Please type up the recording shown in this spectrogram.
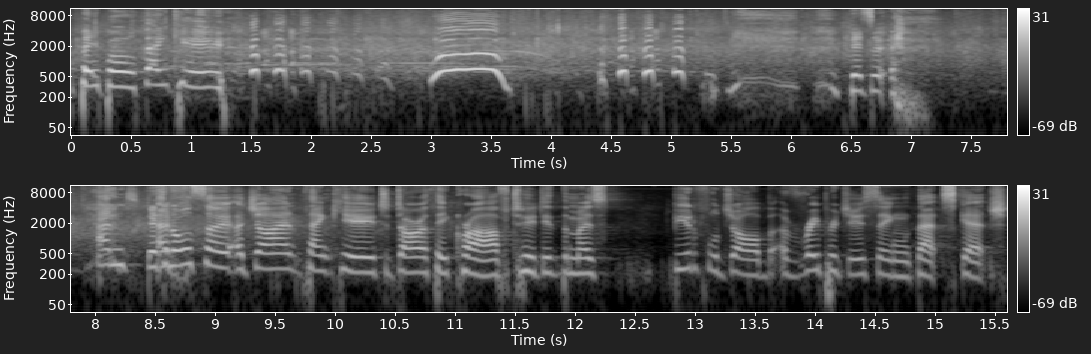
Our people, thank you. Woo! There's a. And, There's and a- also a giant thank you to Dorothy Kraft, who did the most beautiful job of reproducing that sketch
